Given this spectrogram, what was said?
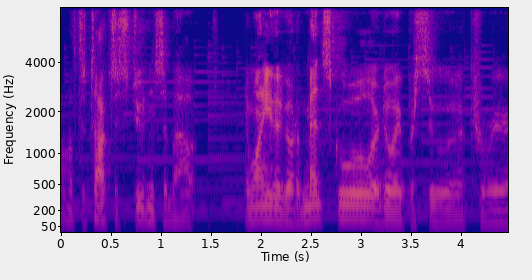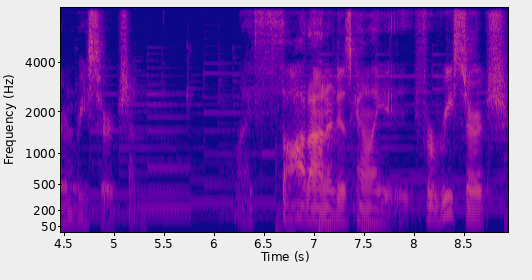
I'll have to talk to students about They want to either go to med school or do I pursue a career in research? And my thought on it is kind of like for research,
